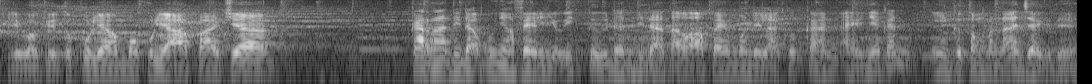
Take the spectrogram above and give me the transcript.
Jadi waktu itu kuliah mau kuliah apa aja karena tidak punya value itu dan tidak tahu apa yang mau dilakukan, akhirnya kan ngikut temen aja gitu ya.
